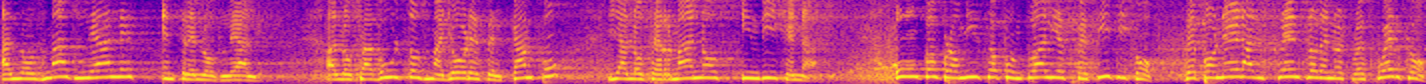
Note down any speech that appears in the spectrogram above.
a los más leales entre los leales, a los adultos mayores del campo y a los hermanos indígenas. Un compromiso puntual y específico de poner al centro de nuestro esfuerzo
